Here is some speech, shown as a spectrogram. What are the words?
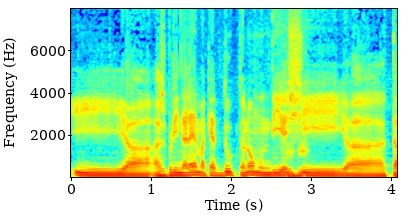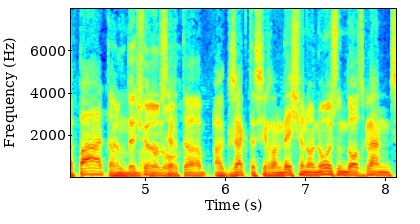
i uh, esbrinarem aquest dubte, no?, amb un dia així uh, tapat, amb, Rendeixen o amb no? certa... Exacte, si rendeixen o no, és un dels grans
